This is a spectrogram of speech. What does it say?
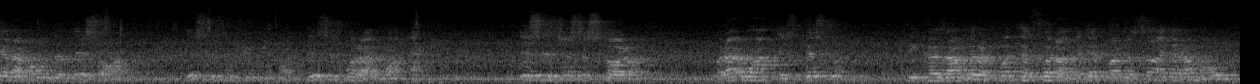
get a hold of this arm, this is the tricky part. This is what I want actually. This is just a start. What I want is this one. Because I'm gonna put the foot on the hip on the side that I'm holding,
